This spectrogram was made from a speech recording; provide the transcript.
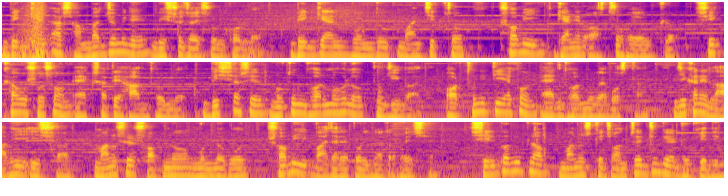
বিজ্ঞান আর সাম্রাজ্য মিলে বিশ্বজয় শুরু করল। বিজ্ঞান, বন্দুক, মানচিত্র সবই জ্ঞানের অস্ত্র হয়ে উঠল। শিক্ষা ও শোষণ একসাথে হাত ধরল। বিশ্বাসের নতুন ধর্ম হল পুঁজিবাদ। অর্থনীতি এখন এক ধর্ম ব্যবস্থা যেখানে লাভই ঈশ্বর। মানুষের স্বপ্ন, মূল্যবোধ সবই বাজারে পরিণত হয়েছে। শিল্প বিপ্লব মানুষকে যন্ত্রের যুগে ঢুকিয়ে দিল।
